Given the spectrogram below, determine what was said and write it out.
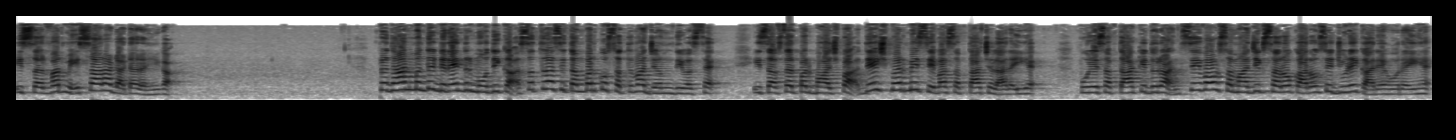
इस सर्वर में सारा डाटा रहेगा। प्रधानमंत्री नरेंद्र मोदी का 17 सितंबर को सत्रवा जन्म दिवस है। इस अवसर पर भाजपा देश भर में सेवा सप्ताह चला रही है। पूरे सप्ताह के दौरान सेवा और सामाजिक सरोकारों से जुड़े कार्य हो रहे हैं।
